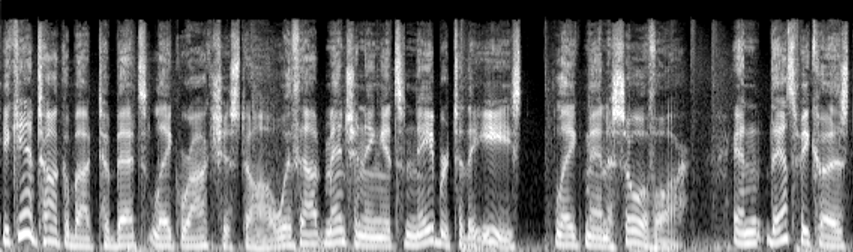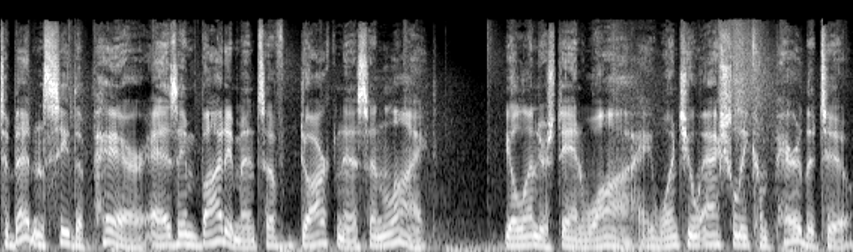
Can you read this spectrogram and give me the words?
You can't talk about Tibet's Lake Rakshastal without mentioning its neighbor to the east, Lake Manasovar, and that's because Tibetans see the pair as embodiments of darkness and light. You'll understand why once you actually compare the two.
